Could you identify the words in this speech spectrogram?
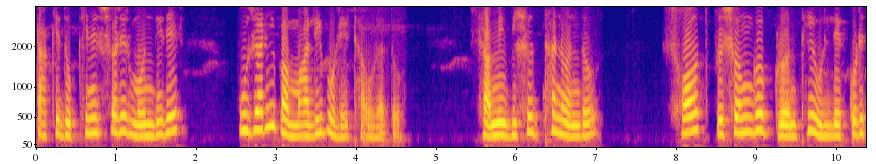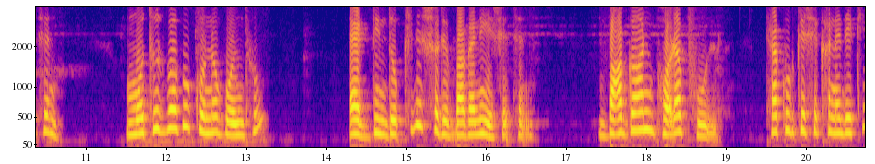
তাকে দক্ষিণেশ্বরের মন্দিরের পূজারী বা মালি বলে ঠাউরাত স্বামী বিশুদ্ধানন্দ সৎ প্রসঙ্গ গ্রন্থে উল্লেখ করেছেন, মথুরবাবু কোনো বন্ধু একদিন দক্ষিণেশ্বরের বাগানে এসেছেন। বাগান ভরা ফুল। ঠাকুরকে সেখানে দেখে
